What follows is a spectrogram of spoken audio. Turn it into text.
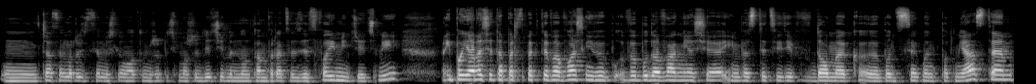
Mm, czasem rodzice myślą o tym, że być może dzieci będą tam wracać ze swoimi dziećmi i pojawia się ta perspektywa właśnie wybudowania się inwestycji w domek y, bądź segment pod miastem.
